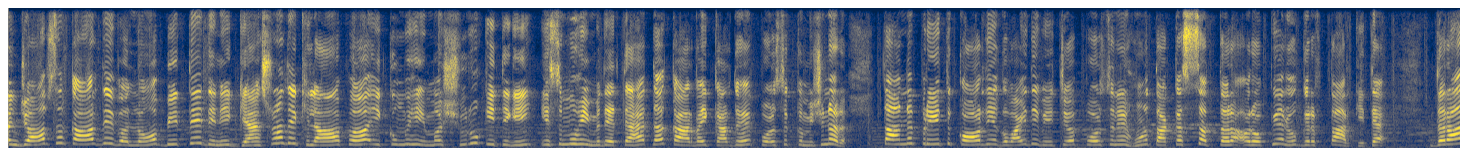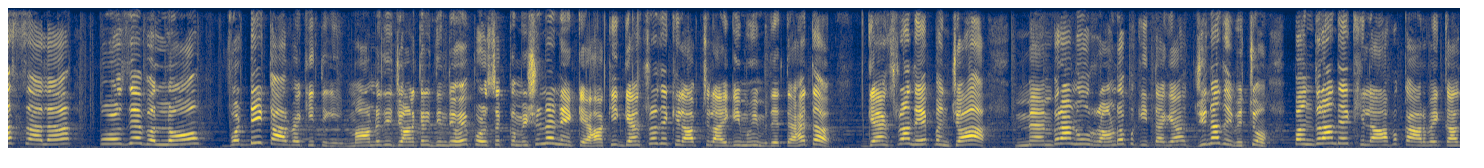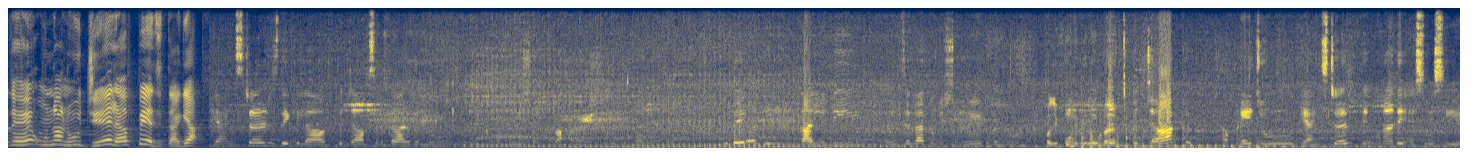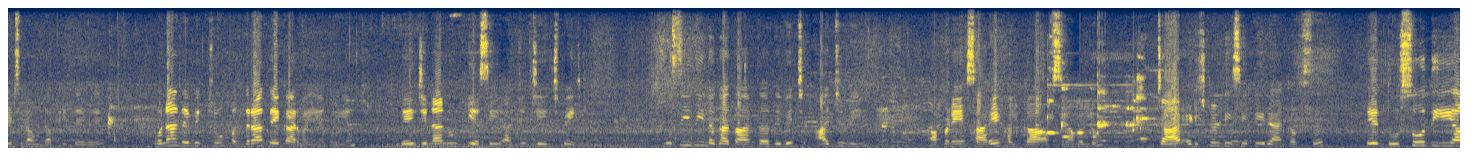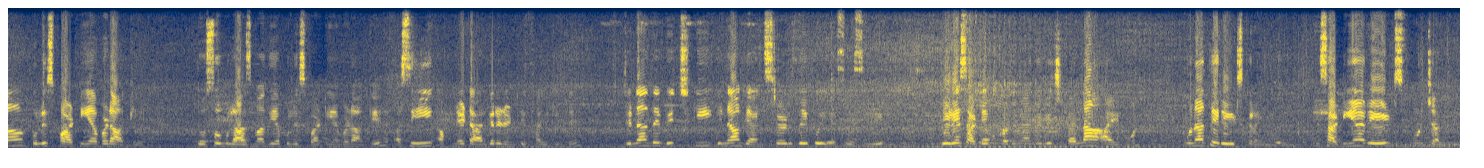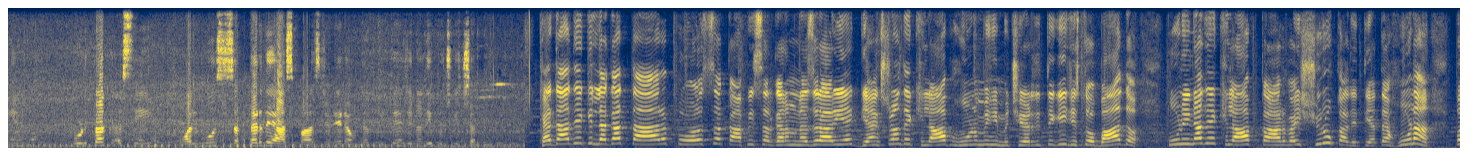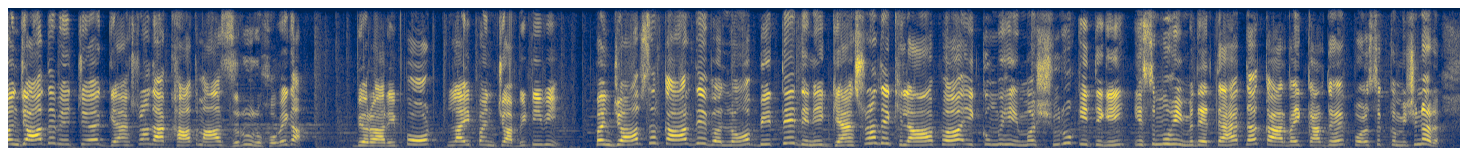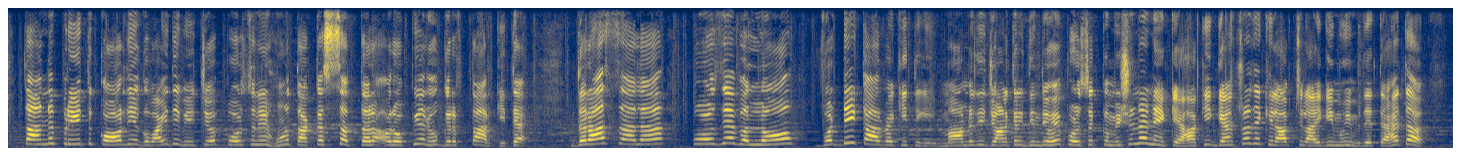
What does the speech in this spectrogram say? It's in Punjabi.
ਪੰਜਾਬ ਸਰਕਾਰ ਦੇ ਵੱਲੋਂ ਬੀਤੇ ਦਿਨੀ ਗੈਂਗਸਟਰਾਂ ਦੇ ਖਿਲਾਫ ਇੱਕ ਮੁਹਿੰਮ ਸ਼ੁਰੂ ਕੀਤੀ ਗਈ। ਇਸ ਮੁਹਿੰਮ ਦੇ ਤਹਿਤ ਕਾਰਵਾਈ ਕਰਦੇ ਹੋਏ ਪੁਲਿਸ ਕਮਿਸ਼ਨਰ ਤਨਪ੍ਰੀਤ ਕੌਰ ਦੀ ਅਗਵਾਈ ਦੇ ਵਿੱਚ ਪੁਲਿਸ ਨੇ ਹੁਣ ਤੱਕ 70 ਆਰੋਪੀਆਂ ਨੂੰ ਗ੍ਰਿਫਤਾਰ ਕੀਤਾ ਹੈ। ਦਰਅਸਲ, ਪੁਲਿਸ ਦੇ ਵੱਲੋਂ ਵੱਡੀ ਕਾਰਵਾਈ ਕੀਤੀ ਗਈ। ਮਾਮਲੇ ਦੀ ਜਾਣਕਾਰੀ ਦਿੰਦੇ ਹੋਏ ਪੁਲਿਸ ਕਮਿਸ਼ਨਰ ਨੇ ਕਿਹਾ ਕਿ ਗੈਂਗਸਟਰਾਂ ਦੇ ਖਿਲਾਫ ਚਲਾਈ ਗਈ ਮੁਹਿੰਮ ਦੇ ਤਹਿਤ ਗੈਂਗਸਟਰਾਂ ਦੇ 50 ਮੈਂਬਰਾਂ ਨੂੰ ਰਾਉਂਡ ਅਪ ਕੀਤਾ ਗਿਆ ਜਿਨ੍ਹਾਂ ਦੇ ਵਿੱਚੋਂ 15 ਦੇ ਖਿਲਾਫ ਕਾਰਵਾਈ ਕਰਦੇ ਹੋਏ ਉਹਨਾਂ ਨੂੰ ਜੇਲ੍ਹ ਭੇਜ ਦਿੱਤਾ ਗਿਆ। ਗੈਂਗਸਟਰਸ ਦੇ ਖਿਲਾਫ ਪੰਜਾਬ ਸਰਕਾਰ ਵੱਲੋਂ ਆਪਰੇਸ਼ਨ ਪਹਾੜ ਸ਼ੁਰੂ ਕੀਤਾ ਗਿਆ। ਉਹਦੇ ਅਧੀਨ ਕੱਲ ਵੀ ਜ਼ਿਲ੍ਹਾ ਕਮਿਸ਼ਨਰੇਟ ਵੱਲੋਂ ਭਾਜੀ ਫੋਨ ਕਰੋ ਮੈਂ। 50 ਕੁ ਆਪਣੇ ਜੋ ਗੈਂਗਸਟਰ ਤੇ ਉਹਨਾਂ ਦੇ ਐਸੋਸੀਏਟਸ ਰਾਉਂਡ ਅਪ ਕੀਤੇ ਗਏ ਉਹਨਾਂ ਦੇ ਵਿੱਚੋਂ 15 ਤੇ ਕਾਰਵਾਈਆਂ ਹੋਈਆਂ ਤੇ ਜਿਨ੍ਹਾਂ ਨੂੰ ਕਿ ਅਸੀਂ ਅੱਜ ਜੇਲ੍ਹ 'ਚ ਭੇਜ ਰਹੇ ਹਾਂ। ਉਸੀ ਦੀ ਲਗਾਤਾਰਤਾ ਦੇ ਵਿੱਚ ਅੱਜ ਵੀ ਆਪਣੇ ਸਾਰੇ ਹਲਕਾ ਅਫਸਰਾਂ ਵੱਲੋਂ ਚਾਰ ਐਡੀਸ਼ਨਲ ਡੀਸੀਪੀ ਰੈਂਕ ਅਫਸਰ ਤੇ 200 ਦੀਆਂ ਪੁਲਿਸ ਪਾਰਟੀਆਂ ਬਣਾ ਕੇ 200 ਮੁਲਾਜ਼ਮਾਂ ਦੀਆਂ ਪੁਲਿਸ ਪਾਰਟੀਆਂ ਬਣਾ ਕੇ ਅਸੀਂ ਆਪਣੇ ਟਾਰਗੇਟ ਆਇਡੈਂਟੀਫਾਈ ਕੀਤੇ, ਜਿਨ੍ਹਾਂ ਦੇ ਵਿੱਚ ਕੀ ਇਹਨਾਂ ਗੈਂਗਸਟਰਸ ਦੇ ਕੋਈ ਐਸੋਸੀਏਟ ਜਿਹੜੇ ਸਾਡੇ ਮੁਕੱਦਮਿਆਂ ਦੇ ਵਿੱਚ ਪਹਿਲਾਂ ਆਏ ਹੋਣ ਉਹਨਾਂ ਤੇ ਰੇਡਸ ਕਰਾਈਆਂ ਗਈਆਂ ਤੇ ਸਾਡੀਆਂ ਰੇਡਸ ਹੁਣ ਚੱਲ ਰਹੀਆਂ। ਹੁਣ ਤੱਕ ਅਸੀਂ ਆਲਮੋਸਟ 70 ਦੇ ਆਸ-ਪਾਸ ਜਿਹੜੇ ਰਾਉਂਡ ਅਪ ਕੀਤੇ ਆ, ਜਿਨ੍ਹਾਂ ਦੀ ਪੁੱਛਗਿੱਛ ਚੱਲ ਰਹੀ ਹੈ। ਖੈਰ ਦੱਸਦੇ ਕਿ ਲਗਾਤਾਰ ਪੁਲਿਸ ਕਾਫੀ ਸਰਗਰਮ ਨਜ਼ਰ ਆ ਰਹੀ ਹੈ। ਗੈਂਗਸਟਰਾਂ ਦੇ ਖਿਲਾਫ ਹੁਣ ਮੁਹਿੰਮ ਛੇੜ ਦਿੱਤੀ ਗਈ, ਜਿਸ ਤੋਂ ਬਾਅਦ ਹੁਣ ਇਹਨਾਂ ਦੇ ਖਿਲਾਫ ਕਾਰਵਾਈ ਸ਼ੁਰੂ ਕਰ ਦਿੱਤੀ ਹੈ ਤੇ ਹੁਣ ਪੰਜਾਬ ਦੇ ਵਿੱਚ ਗੈਂਗਸਟਰਾਂ ਦਾ ਖਾਤਮਾ ਜ਼ਰੂਰ ਹੋਵੇਗਾ। Bureau report live Punjabi TV. Punjab ਸਰਕਾਰ ਦੇ ਵੱਲੋਂ ਬੀਤੇ ਦਿਨੀ ਗੈਂਗਸਟਰਾਂ ਦੇ ਖਿਲਾਫ ਇੱਕ ਮੁਹਿੰਮ ਸ਼ੁਰੂ ਕੀਤੀ ਗਈ। ਇਸ ਮੁਹਿੰਮ ਦੇ ਤਹਿਤ ਕਾਰਵਾਈ ਕਰਦੇ ਹੋਏ ਪੁਲਿਸ ਕਮਿਸ਼ਨਰ ਤਨਪ੍ਰੀਤ ਕੌਰ ਦੀ ਅਗਵਾਈ ਦੇ ਵਿੱਚ ਪੁਲਿਸ ਨੇ ਹੁਣ ਤੱਕ 70 ਆਰੋਪੀਆਂ ਨੂੰ ਗ੍ਰਿਫਤਾਰ ਕੀਤਾ ਹੈ। ਦਰਅਸਲ ਪੁਲਿਸ ਦੇ ਵੱਲੋਂ ਵੱਡੀ ਕਾਰਵਾਈ ਕੀਤੀ ਗਈ। ਮਾਮਲੇ ਦੀ ਜਾਣਕਾਰੀ ਦਿੰਦੇ ਹੋਏ ਪੁਲਿਸ ਕਮਿਸ਼ਨਰ ਨੇ ਕਿਹਾ ਕਿ ਗੈਂਗਸਟਰਾਂ ਦੇ ਖਿਲਾਫ ਚਲਾਈ ਗਈ ਮੁਹਿੰਮ ਦੇ ਤਹਿਤ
